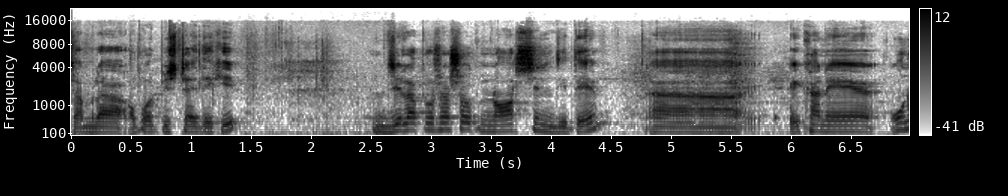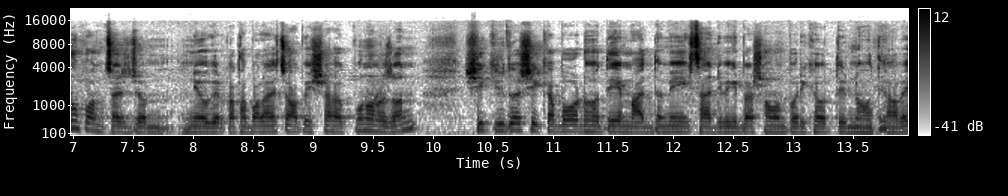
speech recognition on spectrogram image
আচ্ছা আমরা অপর পৃষ্ঠায় দেখি। জেলা প্রশাসক নরসিংদীতে আহ, এখানে উনপঞ্চাশ জন নিয়োগের কথা বলা হয়েছে। অফিস সহায়ক পনেরো জন। স্বীকৃত শিক্ষা বোর্ড হতে মাধ্যমিক সার্টিফিকেট বা সমান পরীক্ষা উত্তীর্ণ হতে হবে।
